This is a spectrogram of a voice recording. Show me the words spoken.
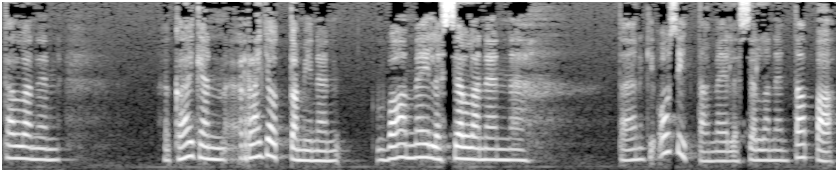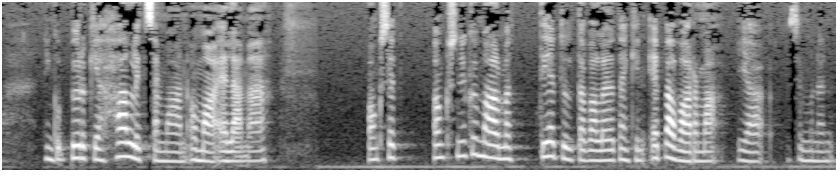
tällainen kaiken rajoittaminen vaan meille sellainen, tai ainakin osittain meille sellainen tapa niin kuin pyrkiä hallitsemaan omaa elämää. Onko se onko nykymaailma tietyllä tavalla jotenkin epävarma ja semmoinen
